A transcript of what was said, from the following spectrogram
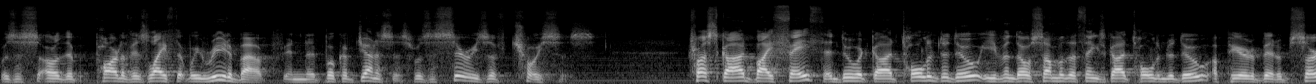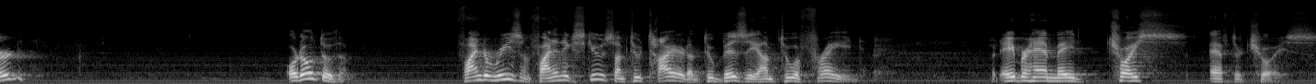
was a, or the part of his life that we read about in the book of Genesis was a series of choices. Trust God by faith and do what God told him to do, even though some of the things God told him to do appeared a bit absurd. Or don't do them. Find a reason, find an excuse. I'm too tired, I'm too busy, I'm too afraid. But Abraham made choice after choice.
